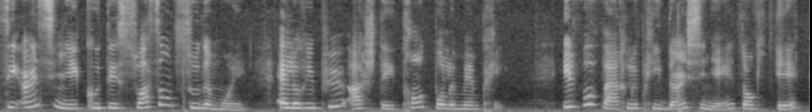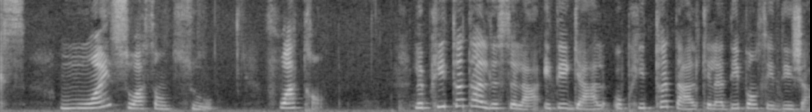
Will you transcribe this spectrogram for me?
Si un signet coûtait 60 sous de moins, elle aurait pu acheter 30 pour le même prix. Il faut faire le prix d'un signet, donc X, moins 60 sous, fois 30. Le prix total de cela est égal au prix total qu'elle a dépensé déjà,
